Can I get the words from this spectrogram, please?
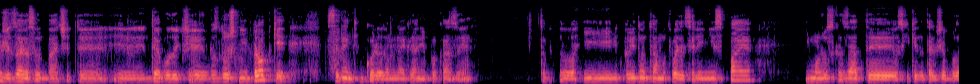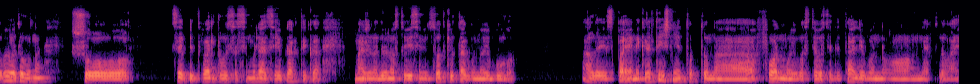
Отже, зараз ви бачите, е, де будуть е, воздушні пробки синеньким кольором на екрані показує. Тобто, І відповідно там утворяться лінії спаю. І можу сказати, оскільки деталь вже була виготовлена, що це підтвердилося симуляція і практика майже на 98% так воно і було. Але спаї не критичні, тобто на форму і властивості деталі воно не впливає.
